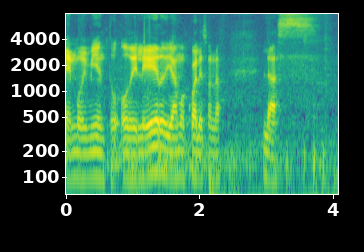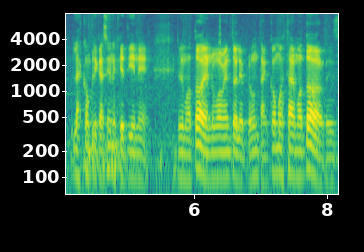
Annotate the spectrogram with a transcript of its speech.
en movimiento o de leer, digamos, cuáles son las, las, las complicaciones que tiene el motor. En un momento le preguntan cómo está el motor, es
